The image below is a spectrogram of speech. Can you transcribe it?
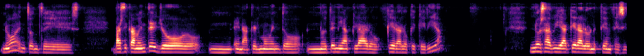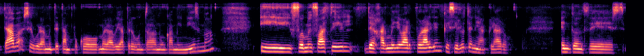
¿no? Entonces, básicamente yo mm, en aquel momento no tenía claro qué era lo que quería, no sabía qué era lo que necesitaba, seguramente tampoco me lo había preguntado nunca a mí misma. Y fue muy fácil dejarme llevar por alguien que sí lo tenía claro. Entonces,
